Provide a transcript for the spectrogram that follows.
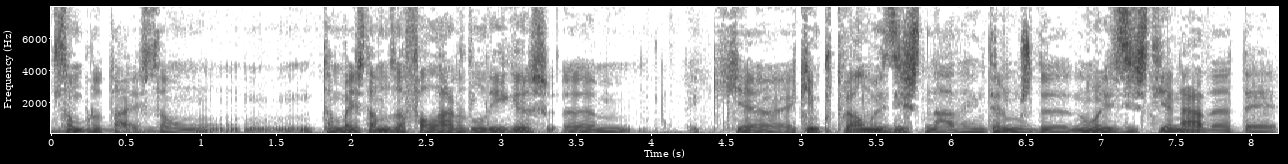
São brutais. São... Também estamos a falar de ligas hum, que aqui em Portugal não existe nada, em termos de... não existia nada até,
